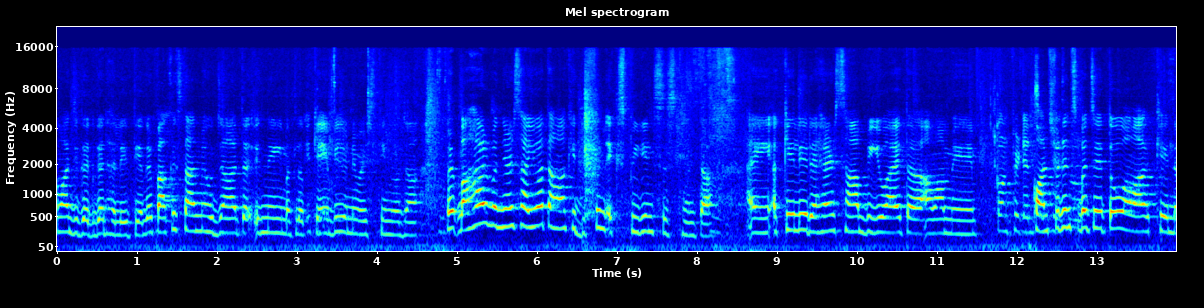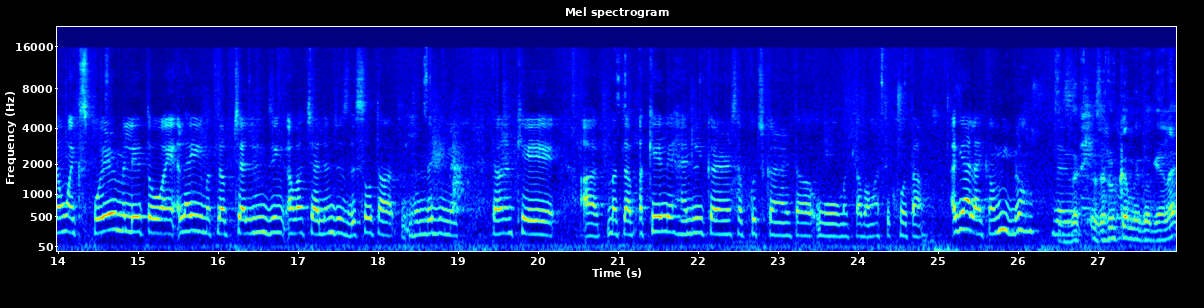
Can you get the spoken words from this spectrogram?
اوان جي گڏ گڏ هلي ٿي. اگر پاڪستان ۾ هجان ته ان ئي مطلب ڪنهن به يونيورسٽي ۾ هجان پر ٻاهر وڃڻ سان اهو آهي توهان کي ڊفرنٽ ايڪسپيرينسس ٿين ٿا ۽ اڪيلي رهڻ سان به اهو آهي ته اوان ۾ ڪانفيڊنس ڪانفيڊنس بچي ٿو اوهان کي نئون ايڪسپوير ملي ٿو ۽ الاهي مطلب چيلينجنگ اوهان چيلينجس ڏسو ٿا زندگي ۾ ته انهن کي مطلب اڪيلي هينڊل ڪرڻ سڀ ڪجهه ڪرڻ ته اهو مطلب اوهان سکو ٿا. اڳيان لاءِ ڪم ايندو ضرور. ڪم ايندو اڳيان لاءِ.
